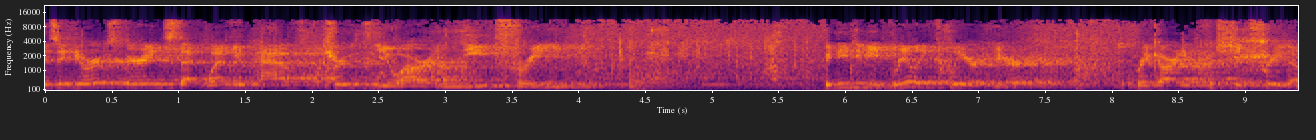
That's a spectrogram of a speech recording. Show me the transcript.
Is it your experience that when you have truth, you are indeed free? We need to be really clear here regarding Christian freedom,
